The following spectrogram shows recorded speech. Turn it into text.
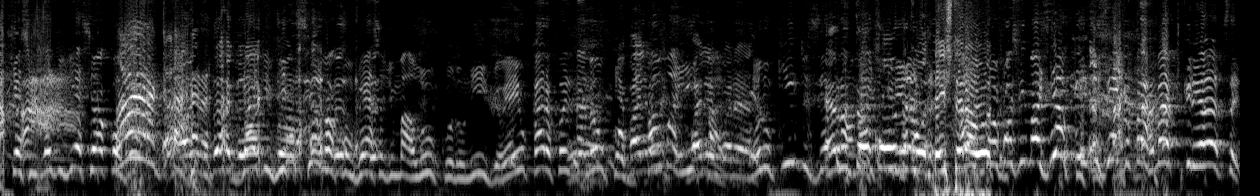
Porque assim, já devia ser uma conversa. Para, cara. Já devia ser uma conversa de maluco no nível. E aí o cara foi dizer, não, Cogos, vai- calma aí, vai cara. né? Eu não quis dizer Eu pra não tô armar crianças. o contexto era outro. Cogos falou assim, mas eu quis dizer que pra armar as crianças.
